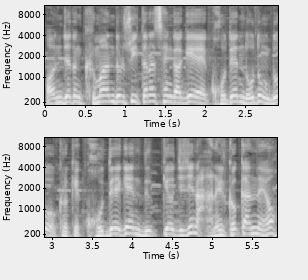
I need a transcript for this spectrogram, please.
언제든 그만둘 수 있다는 생각에 고된 노동도 그렇게 고되게 느껴지진 않을 것 같네요.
